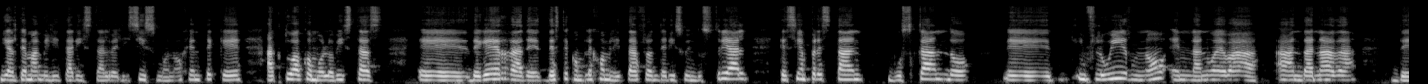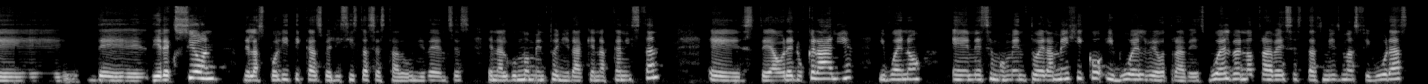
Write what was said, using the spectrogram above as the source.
y al tema militarista, al belicismo, ¿no? Gente que actúa como lobistas eh, de guerra de, este complejo militar fronterizo industrial, que siempre están buscando eh, influir, ¿no? En la nueva andanada de, de dirección de las políticas belicistas estadounidenses en algún momento en Irak, en Afganistán, este, ahora en Ucrania, y bueno, en ese momento era México y vuelve otra vez, vuelven otra vez estas mismas figuras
